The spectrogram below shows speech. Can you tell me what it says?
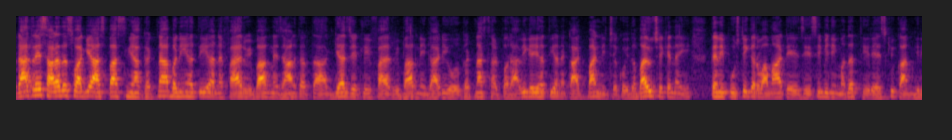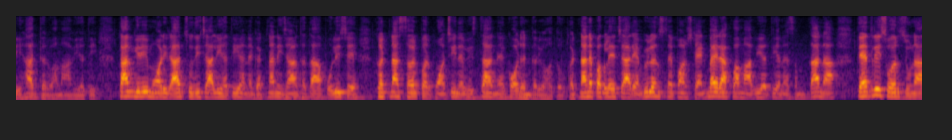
રાત્રે સાડા દસ વાગ્યા આસપાસની આ ઘટના બની હતી અને ફાયર વિભાગને જાણ કરતાં અગિયાર જેટલી ફાયર વિભાગની ગાડીઓ ઘટના સ્થળ પર આવી ગઈ હતી અને કાટપાડ નીચે કોઈ દબાયું છે કે નહીં તેની પુષ્ટિ કરવા માટે જેસીબીની મદદથી રેસ્ક્યુ કામગીરી હાથ ધરવામાં આવી હતી. કામગીરી મોડી રાત સુધી ચાલી હતી અને ઘટનાની જાણ થતાં પોલીસે ઘટના સ્થળ પર પહોંચીને વિસ્તારને કોર્ડન કર્યો હતો. ઘટનાને પગલે ચાર એમ્બ્યુલન્સને પણ સ્ટેન્ડ બાય રાખવામાં આવી હતી અને સમતાના તેત્રીસ વર્ષ જૂના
